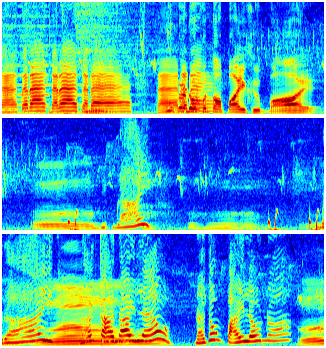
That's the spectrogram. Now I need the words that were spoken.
ตาตาดาตาดาตาดาตาผู้กระโดดคนต่อไปคือบาย เออไบราย ไบรายไบรายตานายแล้ว นายต้องไปแล้วนะเออ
